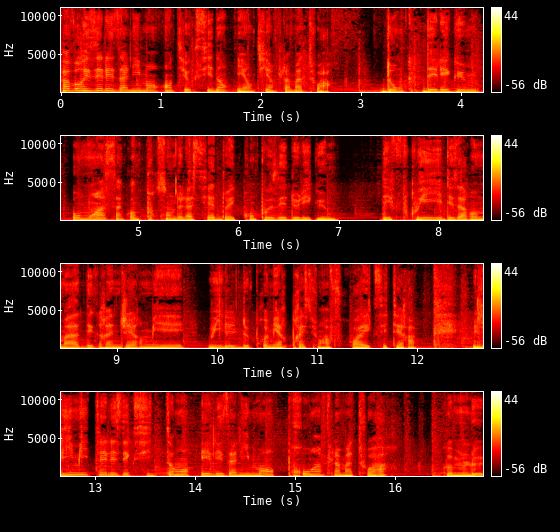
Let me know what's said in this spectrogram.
Favoriser les aliments antioxydants et anti-inflammatoires. Donc, des légumes, au moins 50% de l'assiette doit être composée de légumes. Des fruits, des aromates, des graines germées, huile de première pression à froid, etc. Limiter les excitants et les aliments pro-inflammatoires comme le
